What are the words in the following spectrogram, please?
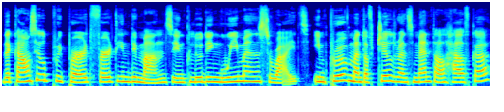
The council prepared 13 demands, including women's rights, improvement of children's mental health care,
